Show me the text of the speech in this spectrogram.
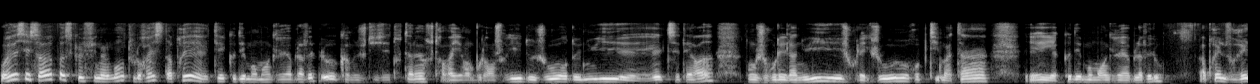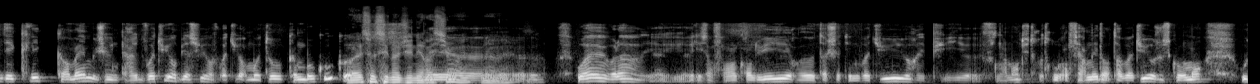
Ouais, c'est ça, parce que finalement, tout le reste après a été que des moments agréables avec vélo. Comme je disais tout à l'heure, je travaillais en boulangerie de jour, de nuit, etc. Donc je roulais la nuit, je roulais le jour, au petit matin, et il n'y a que des moments agréables à vélo. Après, le vrai déclic quand même, j'ai eu une période voiture, bien sûr, voiture, moto, comme beaucoup. Quoi. Ouais, ça c'est notre génération. ouais, voilà les enfants à conduire, euh, t'achètes une voiture et puis euh, finalement tu te retrouves enfermé dans ta voiture jusqu'au moment où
